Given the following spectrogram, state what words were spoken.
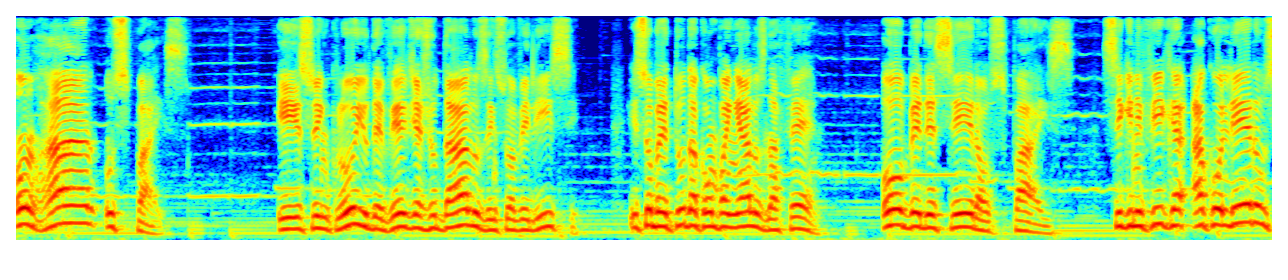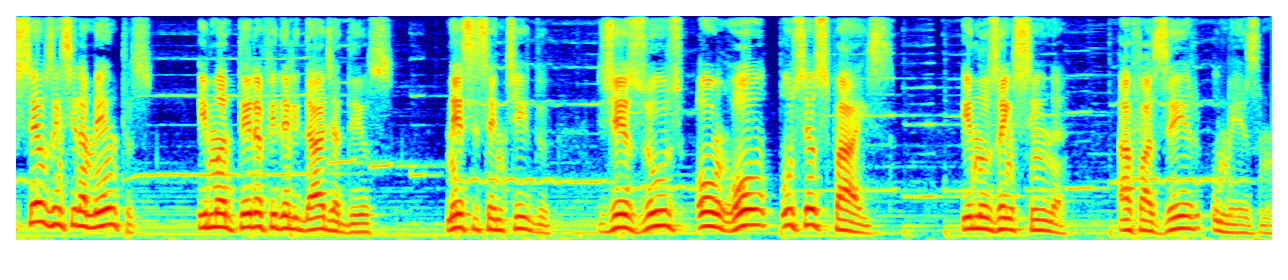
honrar os pais. Isso inclui o dever de ajudá-los em sua velhice e, sobretudo, acompanhá-los na fé. Obedecer aos pais significa acolher os seus ensinamentos e manter a fidelidade a Deus. Nesse sentido, Jesus honrou os seus pais e nos ensina a fazer o mesmo.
